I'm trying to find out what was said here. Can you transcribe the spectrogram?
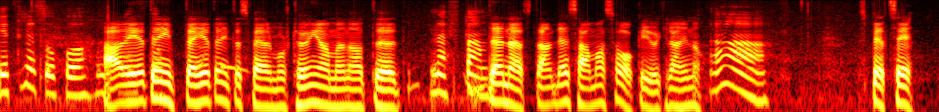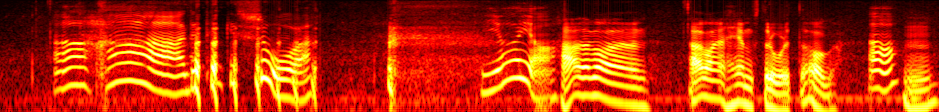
Heter det så på Ja, det heter inte, heter inte svärmorstunga men att eh, Nästan. det är nästan det är samma sak i Ukraina. Ah. Spetsig. Aha, du tänker så. Ja, ja. Ja, det var, det var en hemskt roligt dag. ja Mm.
